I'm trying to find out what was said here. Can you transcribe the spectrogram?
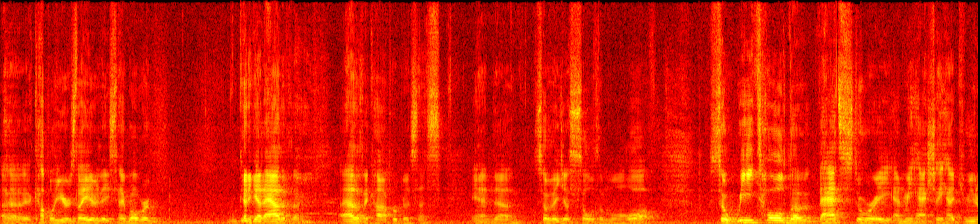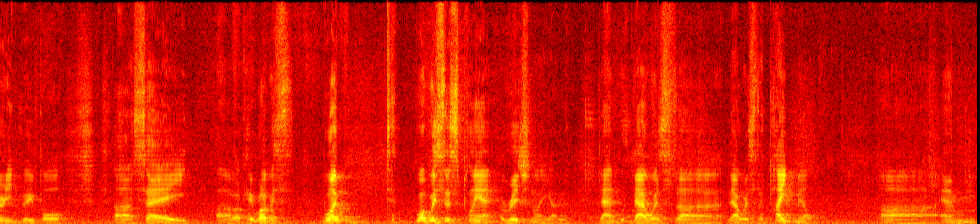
a couple of years later, they said, "Well, we're we're going to get out of the out of the copper business," and um, so they just sold them all off. So we told the, that story, and we actually had community people uh, say, uh, "Okay, what was what what was this plant originally? Uh, that, that, was the, that was the pipe mill. Uh, and,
